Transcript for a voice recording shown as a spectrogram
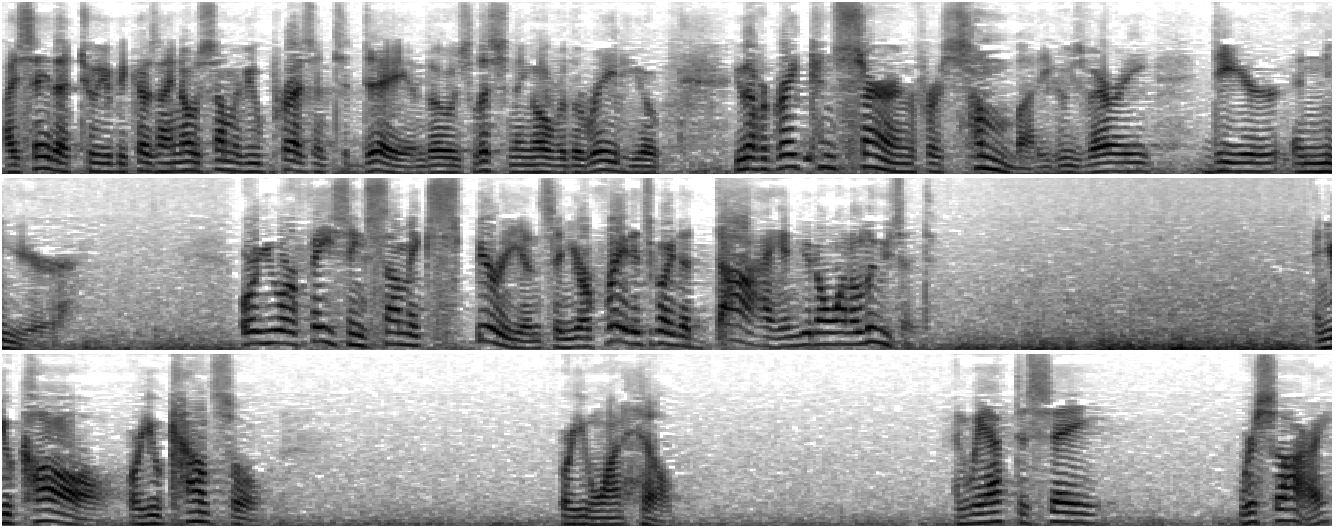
I say that to you because I know some of you present today and those listening over the radio, you have a great concern for somebody who's very dear and near. Or you are facing some experience and you're afraid it's going to die and you don't want to lose it and you call or you counsel or you want help. And we have to say, we're sorry.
